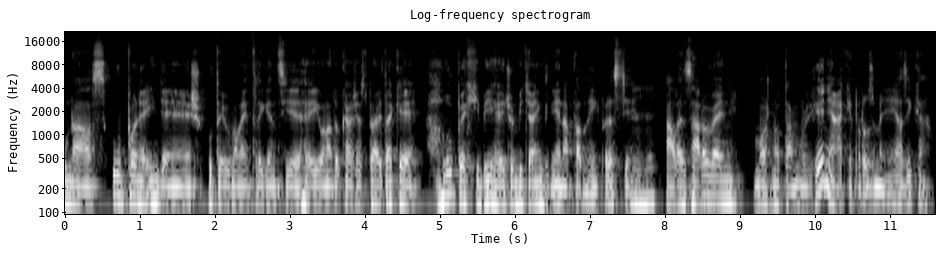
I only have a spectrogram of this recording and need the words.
u nás úplne inde než u tej umelej inteligencie. Hej, ona dokáže spraviť také hlúpe chyby, hej, čo by ťa nikdy nenapadli proste. Mm-hmm. Ale zároveň možno tam už je nejaké porozumenie jazyka.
